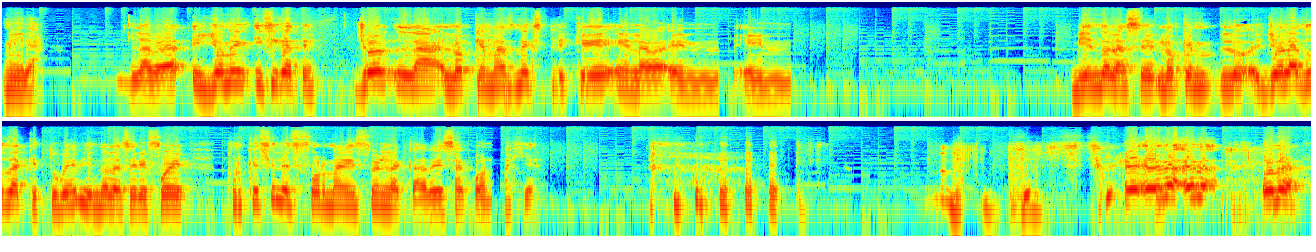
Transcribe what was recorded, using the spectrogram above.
Mira, la verdad, y yo me, y fíjate, yo la, lo que más me expliqué en la, en, en viendo la serie, lo que yo la duda que tuve viendo la serie fue, ¿por qué se les forma eso en la cabeza con magia? O sea,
